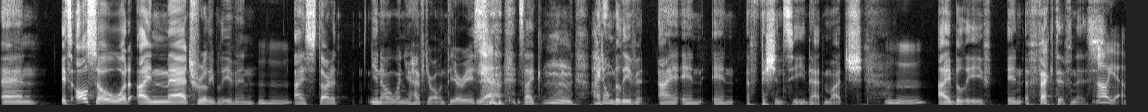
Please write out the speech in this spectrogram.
And it's also what I naturally believe in. hmm I started, you know, when you have your own theories. Yeah. it's like, hmm, I don't believe it, I, in in efficiency that much. hmm I believe in effectiveness. Oh yeah.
